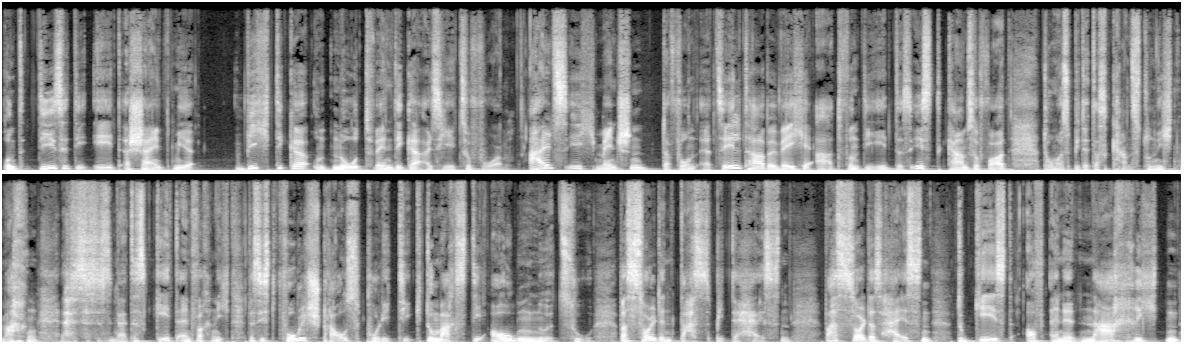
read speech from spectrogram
Und diese Diät erscheint mir wichtiger und notwendiger als je zuvor. Als ich Menschen davon erzählt habe, welche Art von Diät das ist, kam sofort, Thomas, bitte, das kannst du nicht machen. Das, ist, nein, das geht einfach nicht. Das ist Vogelstrauß-Politik. Du machst die Augen nur zu. Was soll denn das bitte heißen? Was soll das heißen, du gehst auf eine Nachrichten-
